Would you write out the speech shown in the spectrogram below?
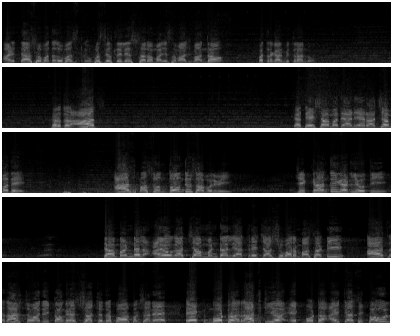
आणि त्यासोबतच उपस्थित उपस्थित असलेले सर्व माझे समाज बांधव पत्रकार मित्रांनो. खर तर आज या देशामध्ये आणि या राज्यामध्ये आजपासून दोन दिवसापूर्वी जी क्रांती घडली होती त्या मंडल आयोगाच्या मंडल यात्रेच्या शुभारंभासाठी आज राष्ट्रवादी काँग्रेसच्या चंद्रपवार पवार पक्षाने एक मोठं राजकीय एक मोठं ऐतिहासिक पाऊल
